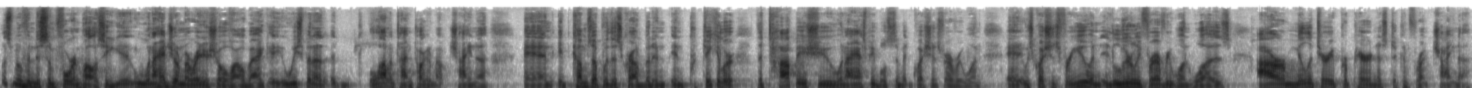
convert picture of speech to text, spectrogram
Let's move into some foreign policy. When I had you on my radio show a while back, we spent a, a lot of time talking about China and it comes up with this crowd, but in, in particular, the top issue when I asked people to submit questions for everyone, and it was questions for you and literally for everyone, was our military preparedness to confront China.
